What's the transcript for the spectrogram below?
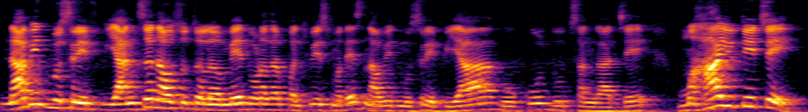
नाविद मुश्रीफ यांचं नाव सुचवलं. मे दोन हजार पंचवीसमध्येच नाविद मुश्रीफ या गोकुळ दूध संघाचे महायुतीचे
